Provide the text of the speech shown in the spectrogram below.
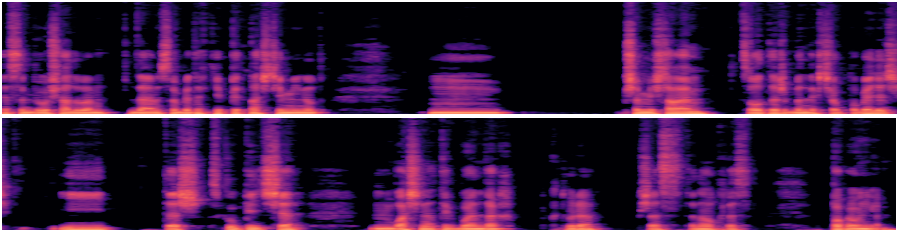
Ja sobie usiadłem, dałem sobie takie 15 minut, mm, przemyślałem, co też będę chciał powiedzieć i też skupić się mm, właśnie na tych błędach, które przez ten okres popełniłem.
